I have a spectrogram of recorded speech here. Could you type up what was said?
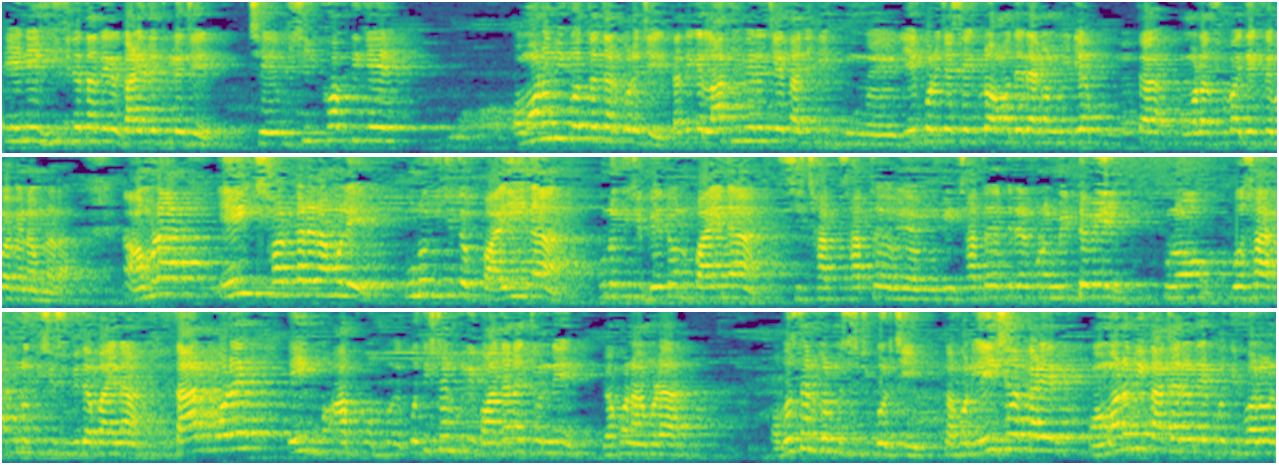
টেনে হিজড়ে তাদের গাড়িতে তুলেছে। সে শিক্ষক দিকে অমানবিক অত্যাচার করেছে, তাদেরকে লাথি মেরেছে, তাদেরকে ইয়ে করেছে, সেগুলো আমাদের এখন মিডিয়া আমরা সবাই দেখতে পাবেন আপনারা। আমরা এই সরকারের আমলে কোনো কিছু তো পাই না, কোনো কিছু বেতন পাই না ছাত্র, ছাত্র- ছাত্রছাত্রীরা কোনো মিড ডে মিল, কোনো পোশাক, কোনো কিছু সুবিধা পায় না। তারপরে এই প্রতিষ্ঠানগুলি বাঁচানোর জন্যে যখন আমরা অবস্থান কর্মসূচি করছি, তখন এই সরকারের অমানবিক আচরণের প্রতিফলন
